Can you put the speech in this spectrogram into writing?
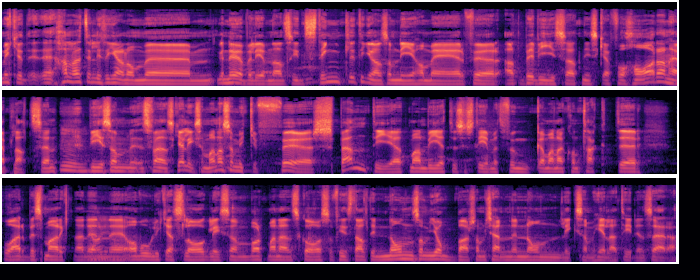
mycket, det handlar inte lite grann om eh, en överlevnadsinstinkt lite grann som ni har med er för att bevisa att ni ska få ha den här platsen. Mm. Vi som svenskar, liksom, man har så mycket förspänt i att man vet hur systemet funkar, man har kontakter på arbetsmarknaden eh, av olika slag, liksom, vart man än ska så finns det alltid någon som jobbar som känner någon liksom, hela tiden. Så här. Ja,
